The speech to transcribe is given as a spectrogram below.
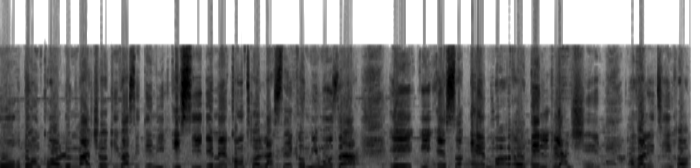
pour donc le match qui va se tenir ici demain contre l'ASEC Mimosa et ISM de l'Alger, on va le dire.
